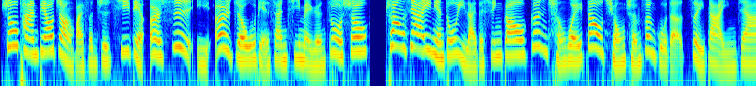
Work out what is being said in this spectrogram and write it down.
收盘飙涨百分之七点二四，以二九五点三七美元作收。创下一年多以来的新高，更成为道琼成分股的最大赢家。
